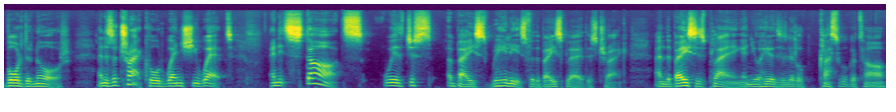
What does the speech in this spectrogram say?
Bord du Nord. And there's a track called When She Wept. And it starts with just a bass. Really, it's for the bass player, this track. And the bass is playing, and you'll hear there's a little classical guitar.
